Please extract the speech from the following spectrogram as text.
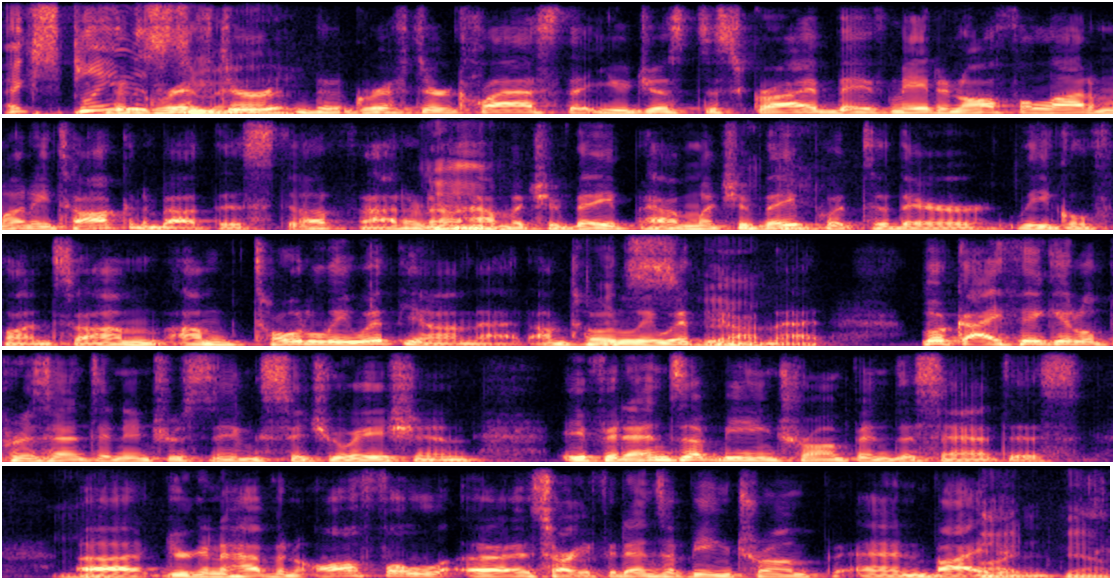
Explain the this grifter, to me. The grifter class that you just described, they've made an awful lot of money talking about this stuff. I don't know yeah. how much have they how much have they mm-hmm. put to their legal fund. So I'm I'm totally with you on that. I'm totally it's, with yeah. you on that. Look, I think it'll present an interesting situation if it ends up being Trump and DeSantis. Uh, you're going to have an awful, uh, sorry, if it ends up being Trump and Biden, Biden, yeah.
